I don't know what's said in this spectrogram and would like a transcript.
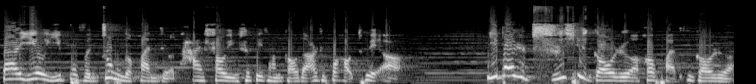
当然也有一部分重的患者，他烧也是非常高的，而且不好退啊。一般是持续高热和反复高热，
